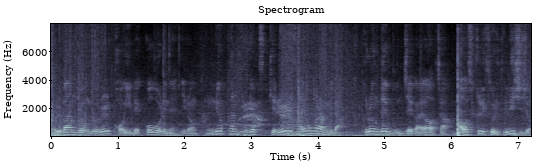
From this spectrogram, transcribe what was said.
절반 정도를 거의 메꿔버리는 이런 강력한 타격 스킬을 사용을 합니다. 그런데 문제가요. 자, 마우스 클릭 소리 들리시죠?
